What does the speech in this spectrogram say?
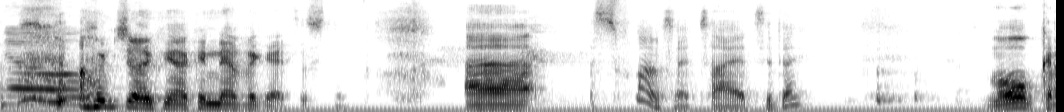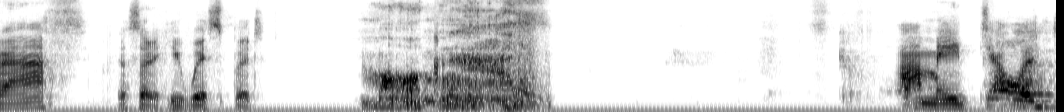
No. I'm joking. I can never get to sleep. Uh, that's why I'm so tired today. More grass. Oh, sorry, he whispered. More grass. I made God.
